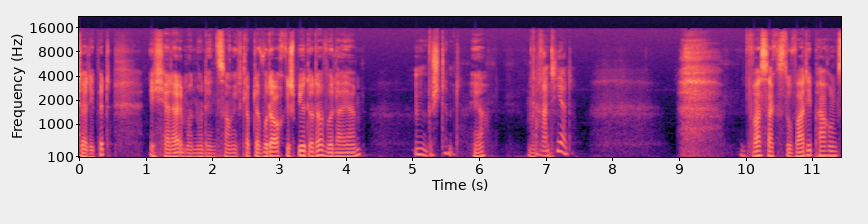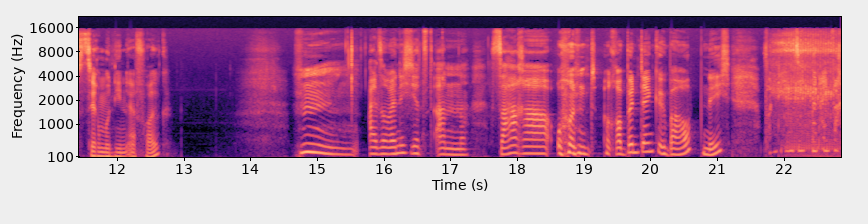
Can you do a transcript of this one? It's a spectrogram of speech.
Dirty Bit. Ich höre da immer nur den Song. Ich glaube, der wurde auch gespielt, oder? Will I Am? Hm, bestimmt. Ja. Garantiert. Was sagst du? War die Paarungszeremonie ein Erfolg? Hm, also wenn ich jetzt an Sarah und Robin denke, überhaupt nicht. Von denen sieht man einfach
